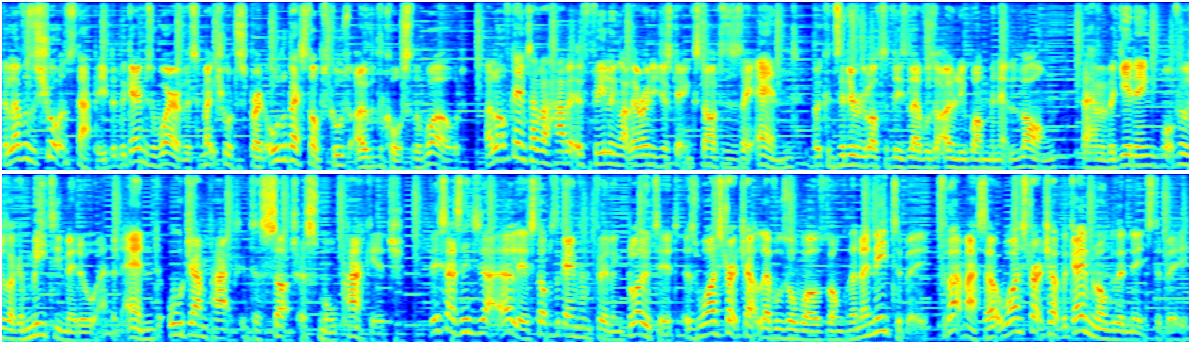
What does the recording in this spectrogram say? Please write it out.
The levels are short and snappy, but the game is aware of this and makes sure to spread all the best obstacles over the course of the world. A lot of games have a habit of feeling like they're only just getting started as they end, but considering a lot of these levels are only one minute long, they have a beginning, what feels like a meaty middle, and an end, all jam packed into such a small package. This, as hinted at earlier, stops the game from feeling bloated, as why stretch out levels or worlds longer than they need to be? For that matter, why stretch out the game longer than it needs to be?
